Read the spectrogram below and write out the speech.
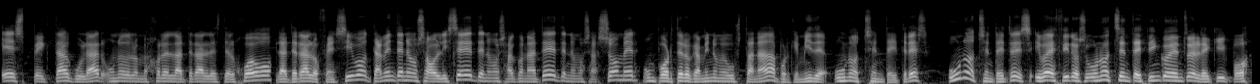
espectacular, uno de los mejores laterales del juego, lateral ofensivo. También tenemos a Olise, tenemos a Konate, tenemos a Sommer, un portero que a mí no me gusta nada porque mide 1,83. 1,83. Iba a deciros 1,85 dentro del equipo.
